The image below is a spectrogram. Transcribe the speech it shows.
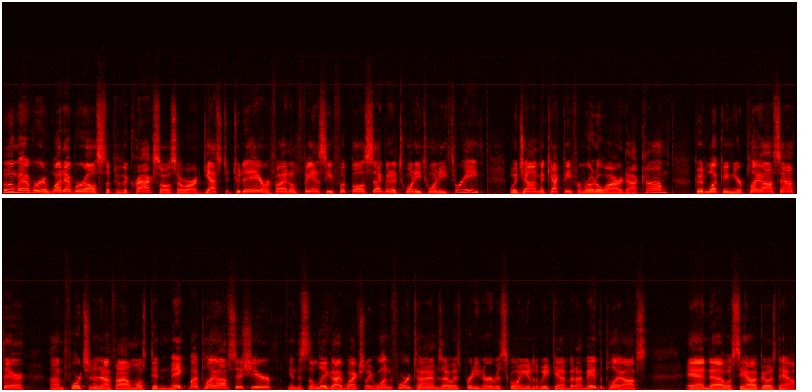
whomever, and whatever else slipped through the cracks. Also, our guest today, our final fantasy football segment of 2023 with John McKechnie from RotoWire.com. Good luck in your playoffs out there. I'm fortunate enough I almost didn't make my playoffs this year. And this is a league I've actually won four times. I was pretty nervous going into the weekend, but I made the playoffs. And uh, we'll see how it goes now.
